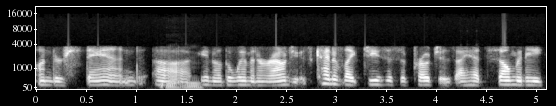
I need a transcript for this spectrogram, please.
understand, uh, mm-hmm. you know, the women around you. It's kind of like Jesus approaches. I had so many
